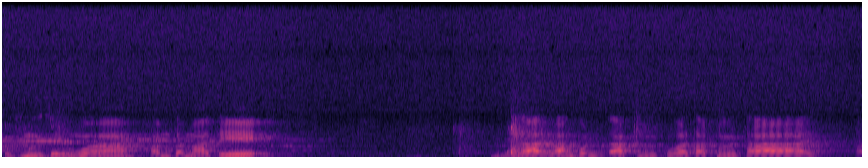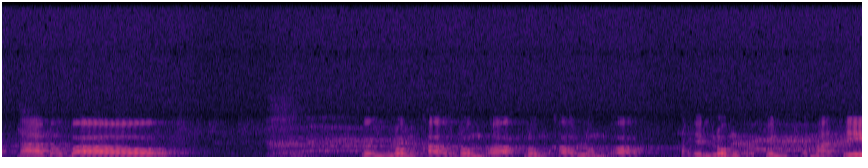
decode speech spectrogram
ตกมือใส่หัวทำสมาธิมือซ้ายว่างบนตัก มือขวาทับมือซ้ายทับตาเบาๆเพิ่งล้มเข่าล้มออกล้มเข่าล้มออก ถ้าเห็นล้มก็เป็นสมาธิ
